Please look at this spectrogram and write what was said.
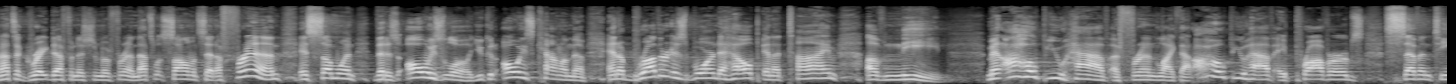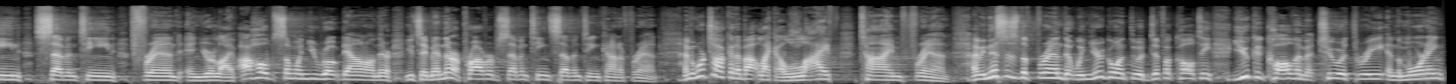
That's a great definition of a friend. That's what Solomon said. A friend is someone that is always loyal. You can always count on them. And a brother is born to help in a time of need. Man, I hope you have a friend like that. I hope you have a Proverbs 17 17 friend in your life. I hope someone you wrote down on there, you'd say, man, they're a Proverbs 17 17 kind of friend. I mean, we're talking about like a lifetime friend. I mean, this is the friend that when you're going through a difficulty, you could call them at two or three in the morning,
